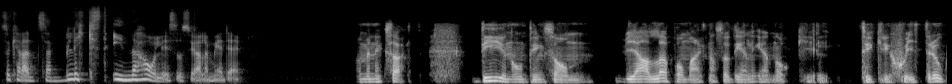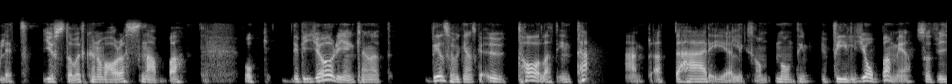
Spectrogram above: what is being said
Så kallad så blixtinnehåll i sociala medier. Ja men exakt. Det är ju någonting som vi alla på marknadsavdelningen och tycker är skitroligt just av att kunna vara snabba. Och det vi gör egentligen är att dels har vi ganska uttalat internt att det här är liksom någonting vi vill jobba med så att vi,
